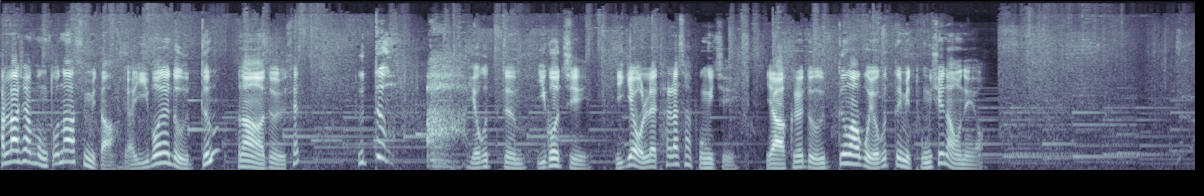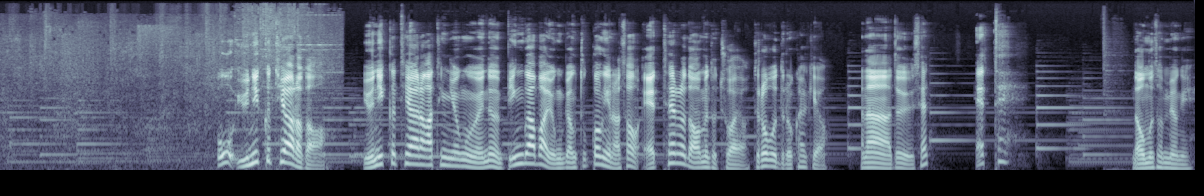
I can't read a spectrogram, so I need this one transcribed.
탈라샤봉 또 나왔습니다. 야, 이번에도 으뜸? 하나, 둘, 셋. 으뜸! 아, 역으뜸. 이거지. 이게 원래 탈라샤 봉이지. 야, 그래도 으뜸하고 역으뜸이 동시에 나오네요. 오 유니크 티아라다 유니크 티아라 같은 경우에는 삥바바 용병 뚜껑이라서 에테로 나오면 더 좋아요. 들어보도록 할게요. 하나 둘 셋. 에테! 너무 선명해.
